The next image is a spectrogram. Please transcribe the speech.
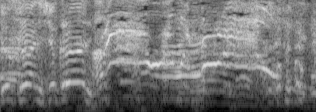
Syukran, syukran.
